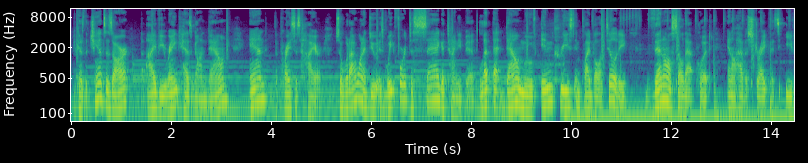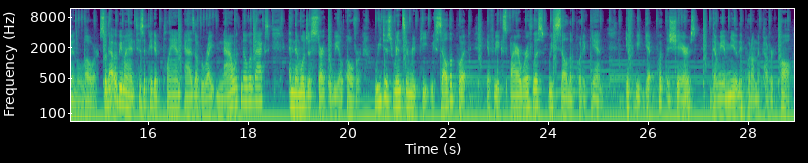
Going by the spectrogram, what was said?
because the chances are the IV rank has gone down and the price is higher. So what I wanna do is wait for it to sag a tiny bit, let that down move increase implied volatility, then I'll sell that put and I'll have a strike that's even lower. So that would be my anticipated plan as of right now with Novavax, and then we'll just start the wheel over. We just rinse and repeat. We sell the put. If we expire worthless, we sell the put again. If we get put the shares, then we immediately put on the covered call.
